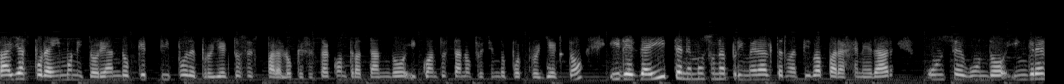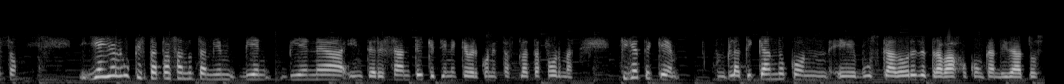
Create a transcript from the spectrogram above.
vayas por ahí monitoreando qué tipo de proyectos es para lo que se está contratando y cuánto están ofreciendo por proyecto y desde ahí tenemos una primera alternativa para generar un segundo ingreso. Y hay algo que está pasando también bien, bien uh, interesante que tiene que ver con estas plataformas. Fíjate que platicando con eh, buscadores de trabajo, con candidatos,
